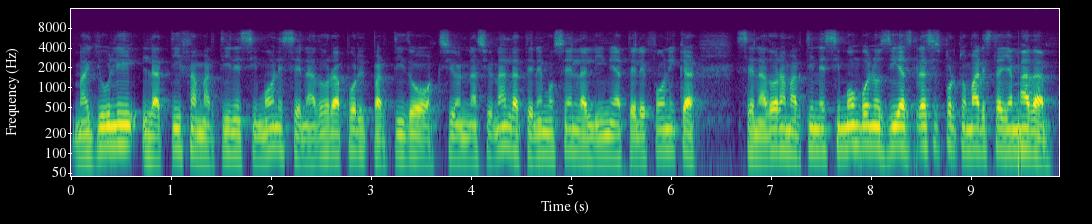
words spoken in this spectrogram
Mayuli Latifa Martínez Simón senadora por el Partido Acción Nacional. La tenemos en la línea telefónica. Senadora Martínez Simón, buenos días. Gracias por tomar esta llamada.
